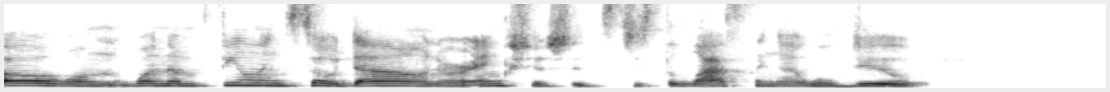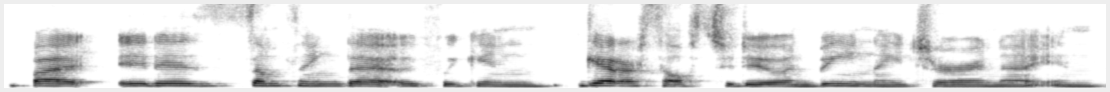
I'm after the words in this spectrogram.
oh, when when I'm feeling so down or anxious, it's just the last thing I will do. But it is something that if we can get ourselves to do and be in nature and uh, in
